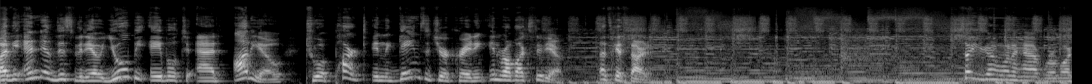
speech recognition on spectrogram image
By the end of this video, you will be able to add audio to a part in the games that you're creating in Roblox Studio. Let's get started. So you're gonna wanna have Roblox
